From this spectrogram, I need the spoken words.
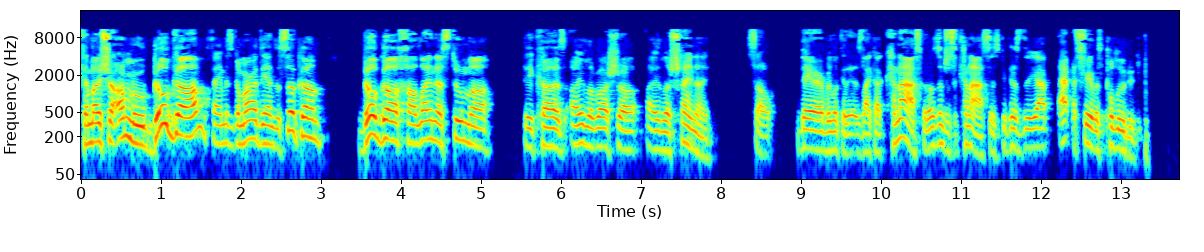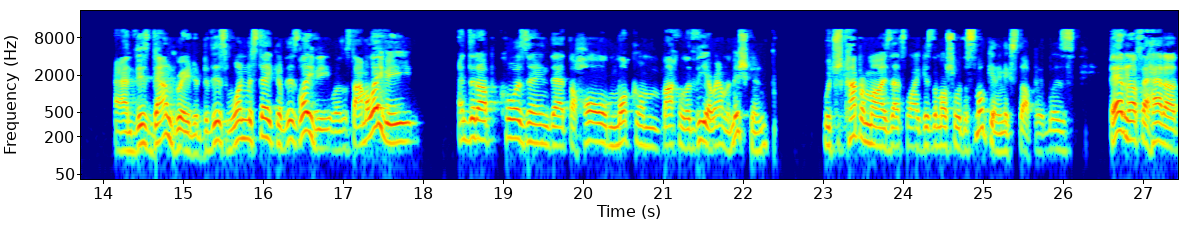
Kamosha Amru, Bilga, famous Gemara at the end of Sukkah, Bilga chalaina stuma, because Ayla Russia, Ayla Shchenai. So there we look at it as like a kanas, but it wasn't just a kanas. It's because the atmosphere was polluted. And this downgraded, but this one mistake of this Levi was a Stama Levi ended up causing that the whole Mokum Machalavi around the Mishkan, which was compromised. That's why because the Moshe with the smoke getting mixed up. It was bad enough that had a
